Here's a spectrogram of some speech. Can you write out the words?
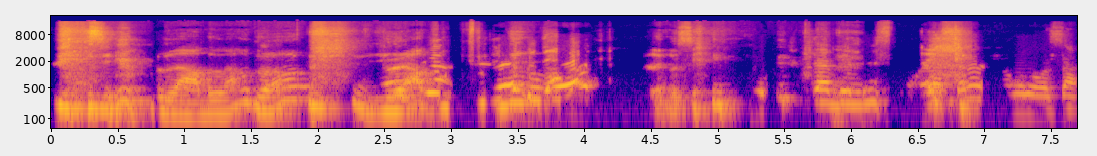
sì, bla bla bla. bla, è scena è favolosa.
